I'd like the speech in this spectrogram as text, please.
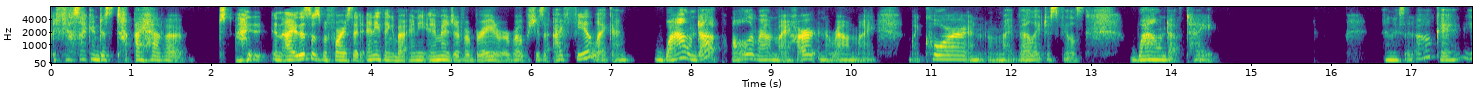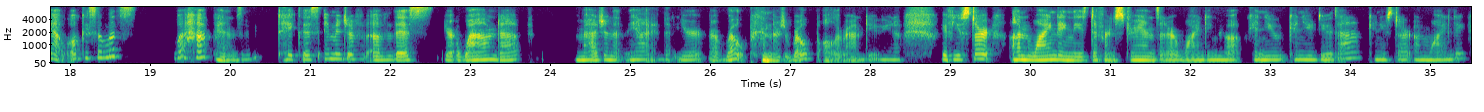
it feels like I'm just, t- I have a, and I, this was before I said anything about any image of a braid or a rope. She said, I feel like I'm wound up all around my heart and around my, my core and my belly. It just feels wound up tight. And I said, oh, okay, yeah, okay, so let's, what happens? Take this image of, of this, you're wound up. Imagine that, yeah, that you're a rope and there's a rope all around you. You know, if you start unwinding these different strands that are winding you up, can you can you do that? Can you start unwinding?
